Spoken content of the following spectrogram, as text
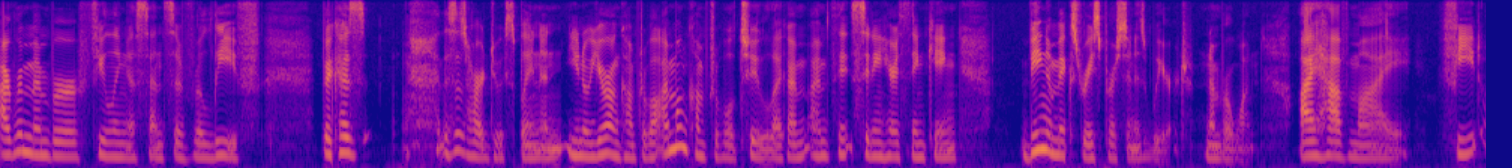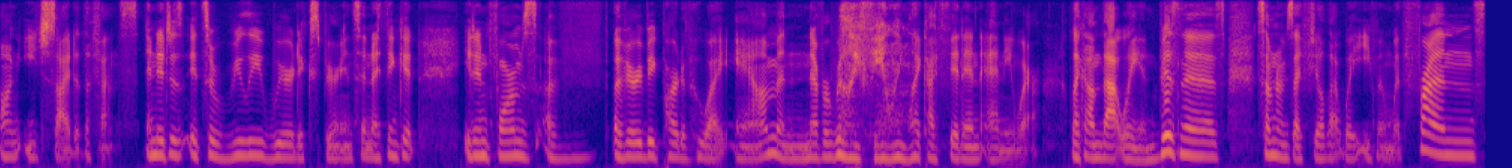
I remember feeling a sense of relief because this is hard to explain and you know you're uncomfortable i'm uncomfortable too like i'm, I'm th- sitting here thinking being a mixed race person is weird number one i have my feet on each side of the fence. And it is it's a really weird experience. And i think it it informs a, a very big part of who i am and never really feeling like i fit in anywhere. Like i'm that way in business. Sometimes i feel that way even with friends.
